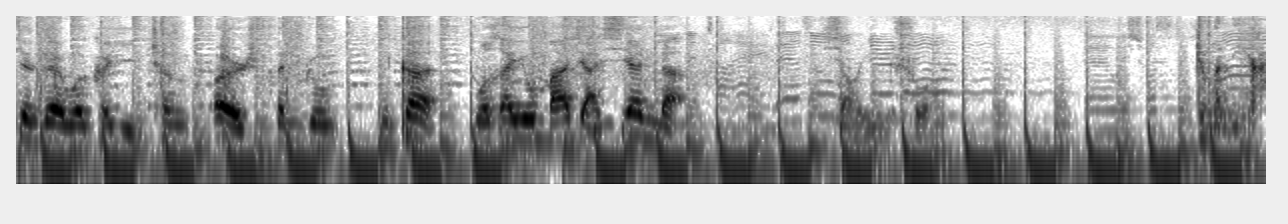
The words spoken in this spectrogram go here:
现在我可以撑二十分钟。你看，我还有马甲线呢。小鱼说：“这么厉害，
